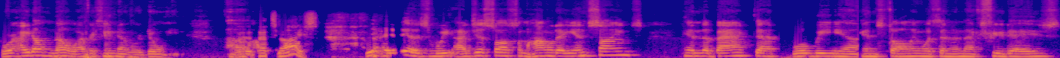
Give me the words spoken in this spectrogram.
where I don't know everything that we're doing. Uh, That's nice. yeah, it is. We I just saw some Holiday Inn signs in the back that we'll be uh, installing within the next few days.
